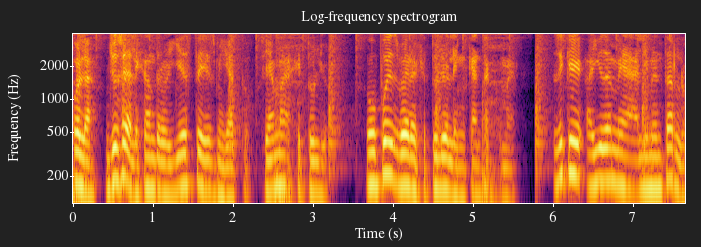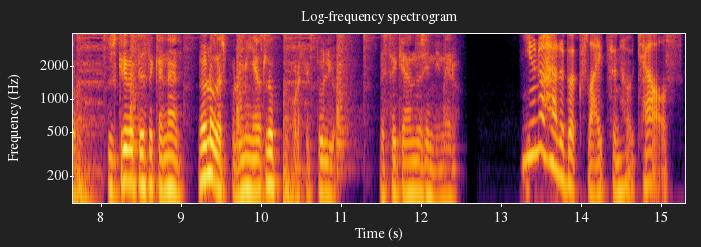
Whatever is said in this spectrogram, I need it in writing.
Hola, yo soy Alejandro y este es mi gato. Se llama Getulio. Como puedes ver, a Getulio le encanta comer. Así que ayúdame a alimentarlo. Suscríbete a este canal. No lo hagas por mí, hazlo por Getulio. Me estoy quedando sin dinero. You know how to book flights and hotels.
